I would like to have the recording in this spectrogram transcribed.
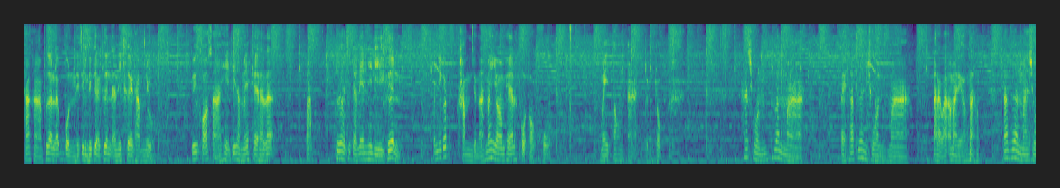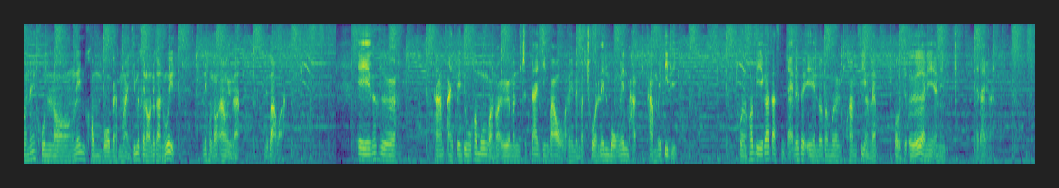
ทักหาเพื่อนแล้วบ่นในสิ่งที่เกิดขึ้น อันนี้เคยทำอยู่ วิเคราะห์สาเหตุที่ทำให้แพ้และปรับเพื่อที่จะเล่นให้ดีขึ้นอันนี้ก็ทำอยู่นะ ไม่ยอมแพ้แล้วกดออกโหไม่ต้องอ่านจนจบ ถ้าชวนเพื่อนมาแต่ถ้าเพื่อนชวนมาอะไรวะเอาใหม่ดีครับ ถ้าเพื่อนมาชวนให้คุณลองเล่นคอมโบแบบใหม่ที่ไม่เคยลองด้วยกันอุ้ยอันนี้ผมต้องเอาอยู่ละหรือเปล่าวะ A ก็คือทำไอไปดูข้อมูลก่อนว่าเออมันได้จริงเปล่าอะไรเนี่ยมาชวนเล่นบงเล่นพักทำไม่ติดอีกส่วนข้อ B ก็ตัดสินใจด้วยตัวเองโดยประเมินความเสี่ยงและโปรดเอออันนี้อันนี้ใช้ได้อยู่นะ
